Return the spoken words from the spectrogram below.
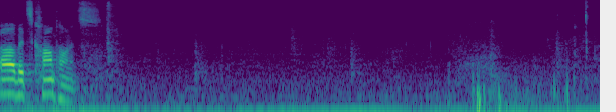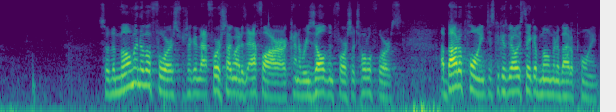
of its components. So the moment of a force, we're talking about force, talking about is FR, our kind of resultant force or total force, about a point, just because we always take a moment about a point,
